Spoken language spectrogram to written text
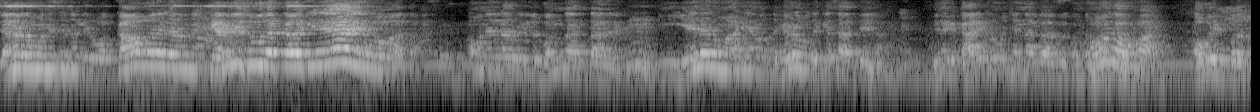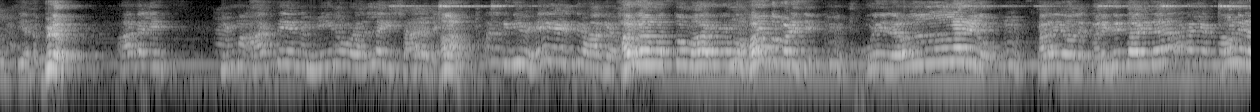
ಜನರ ಮನಸ್ಸಿನಲ್ಲಿರುವ ಕಾಮರಗಳನ್ನು ಕೆರಳಿಸುವುದಕ್ಕಾಗಿಯೇ ಇರುವ ಮಾತ. ಅವನೆಲ್ಲರೂ ಇಲ್ಲಿ ಬಂದ ಅಂತ ಆದ್ರೆ ನೀನು ಏನೇನು ಮಾಡಿ ಅಂತ ಹೇಳುವುದಕ್ಕೆ ಸಾಧ್ಯ ಇಲ್ಲ. ನಿನಗೆ ಕಾರ್ಯಕ್ರಮ ಚೆನ್ನಾಗಿ ಆಗ್ಬೇಕು ಅಂತ ಹೌದಪ್ಪ. ಅವರಿಬ್ಬರ ಸುದ್ದಿಯನ್ನು ಬಿಡು. ಆಗಲಿ ನಿಮ್ಮ ಆಜ್ಞೆಯನ್ನು ಮೀರುವಳಲ್ಲ ಈ ಶಾರದೆ. ಹಾಗಾಗಿ ನೀವು ಹೇಗೆ ಹೇಳ್ತೀರೋ ಹಾಗೆ ಹರ ಮತ್ತು ಮಾರರನ್ನು ಹೊರತುಪಡಿಸಿ ಉಳಿದೆಲ್ಲರಿಗೂ ಕರೆಯೋಲೆ ಕಳಿಸಿದ್ದಾಗಿದೆ ಮುಂದಿನ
